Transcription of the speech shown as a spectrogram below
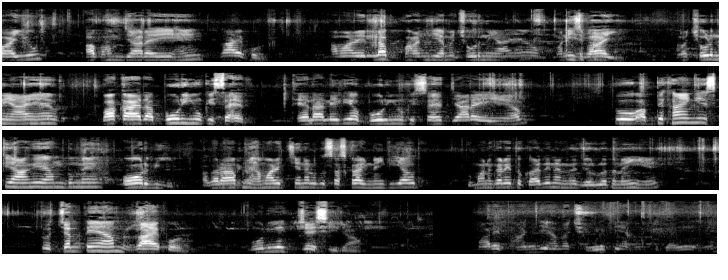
भाइयों अब हम जा रहे हैं रायपुर। हमारे लव भांजी हमें छोड़ने आए हैं मनीष भाई हमें छोड़ने आए हैं। बाकायदा बोरियों के शहर, थैला लेके और बोरियों के शहर जा रहे हैं हम। तो अब दिखाएँगे इसके आगे हम तुम्हें और भी। अगर आपने हमारे चैनल को सब्सक्राइब नहीं किया तो मन करे तो कर देना, नहीं ज़रूरत नहीं है। तो चलते हैं हम रायपुर। बोलिए जय श्री राम। हमारे भांजे छोड़ के यहाँ पे गए हैं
